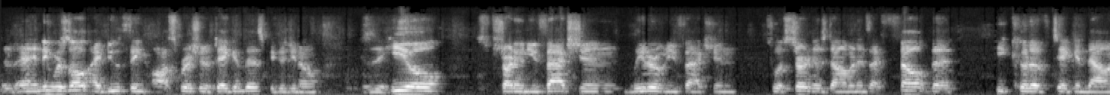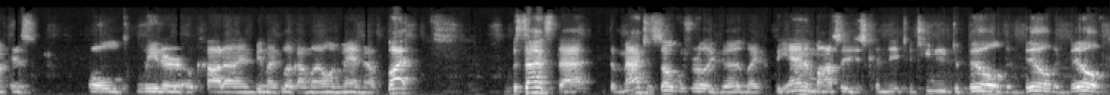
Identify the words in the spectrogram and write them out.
the ending result. I do think Ospreay should have taken this because you know he's a heel, starting a new faction, leader of a new faction to assert his dominance. I felt that he could have taken down his old leader Okada and been like, "Look, I'm my own man now." But besides that, the match itself was really good. Like the animosity just continued to build and build and build,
